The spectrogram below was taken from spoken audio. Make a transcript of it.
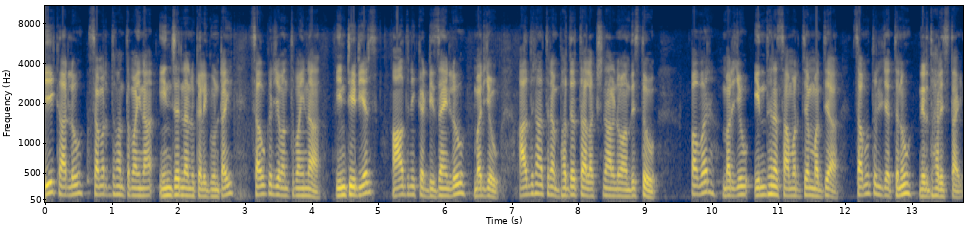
ఈ కార్లు సమర్థవంతమైన ఇంజన్లను కలిగి ఉంటాయి. సౌకర్యవంతమైన ఇంటీరియర్స్ ఆధునిక డిజైన్లు మరియు అధునాతన భద్రతా లక్షణాలను అందిస్తూ పవర్ మరియు ఇంధన సామర్థ్యం మధ్య సమతుల్యతను నిర్ధారిస్తాయి.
